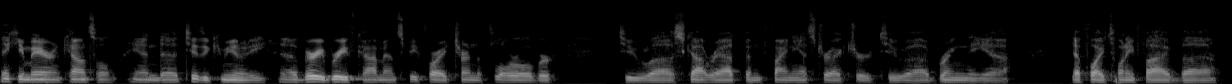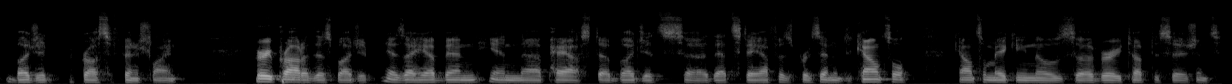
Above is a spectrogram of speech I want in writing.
Thank you, Mayor and Council, and uh, to the community. Uh, Very brief comments before I turn the floor over to uh, Scott Rathbun, Finance Director, to uh, bring the uh, FY twenty-five uh, budget across the finish line. Very proud of this budget, as I have been in uh, past budgets that staff has presented to council, council making those very tough decisions.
